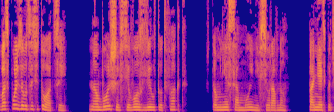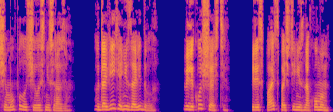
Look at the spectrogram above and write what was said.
воспользоваться ситуацией. Но больше всего злил тот факт, что мне самой не все равно. Понять, почему, получилось не сразу. Вдове я не завидовала. Великое счастье — переспать с почти незнакомым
